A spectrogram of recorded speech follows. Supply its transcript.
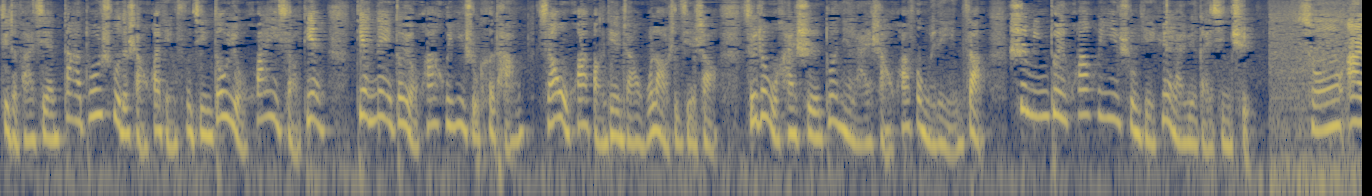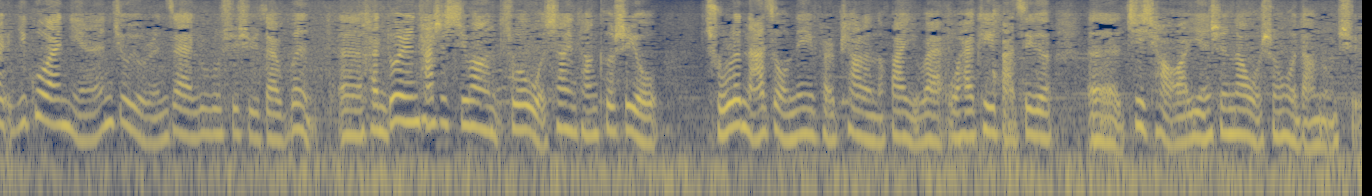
记者发现，大多数的赏花点附近都有花艺小店，店内都有花卉艺术课堂。小五花坊店长吴老师介绍，随着武汉市多年来赏花氛围的营造，市民对花卉艺术也越来越感兴趣。从二一过完年，就有人在陆陆续续在问，呃，很多人他是希望说，我上一堂课是有，除了拿走那一盆漂亮的花以外，我还可以把这个呃技巧啊延伸到我生活当中去。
